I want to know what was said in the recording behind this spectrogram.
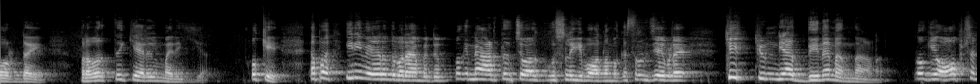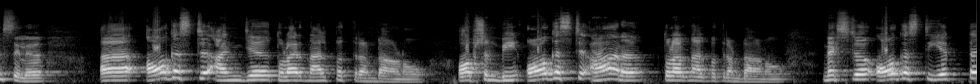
ഓർ ഡൈ പ്രവർത്തിക്കുക അല്ലെങ്കിൽ മരിക്കുക. ഓക്കെ അപ്പോൾ ഇനി വേറെന്ത് പറയാൻ പറ്റും? നമുക്ക് ഞാൻ അടുത്ത ക്വസ്റ്റിലേക്ക് പോകാം നമുക്ക്. ശ്രദ്ധിച്ച ഇവിടെ. കിറ്റ് ഇന്ത്യ ദിനം എന്നാണ്. നോക്കി ഓപ്ഷൻസിൽ ഓഗസ്റ്റ് അഞ്ച് തൊള്ളായിരത്തി നാൽപ്പത്തി രണ്ടാണോ ഓപ്ഷൻ ബി ഓഗസ്റ്റ് ആറ് തൊള്ളായിരത്തി നാൽപ്പത്തി രണ്ടാണോ നെക്സ്റ്റ് ഓഗസ്റ്റ് എട്ട്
